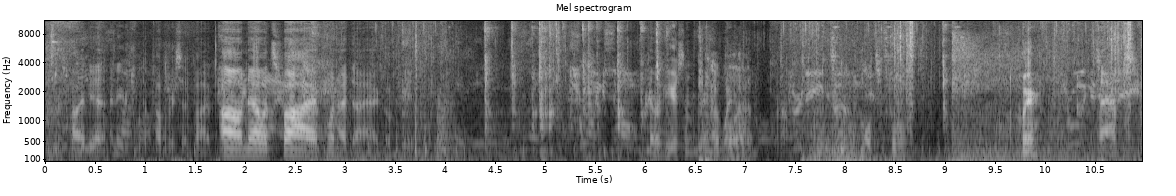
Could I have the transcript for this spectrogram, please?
It's five yet? I need to keep the puppers at five. Oh no, it's five! When I die, I go feed. Can I hear something? Green? Couple Wait, out. Multiple. Where? Taps.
